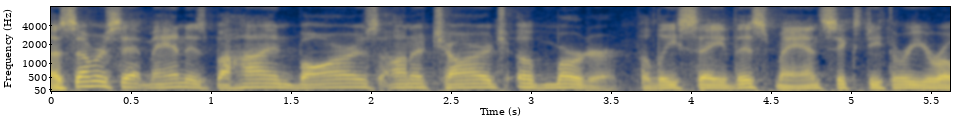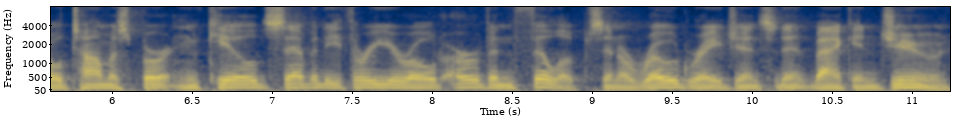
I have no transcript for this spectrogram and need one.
A Somerset man is behind bars on a charge of murder. Police say this man, 63-year-old Thomas Burton, killed 73-year-old Irvin Phillips in a road rage incident back in June.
